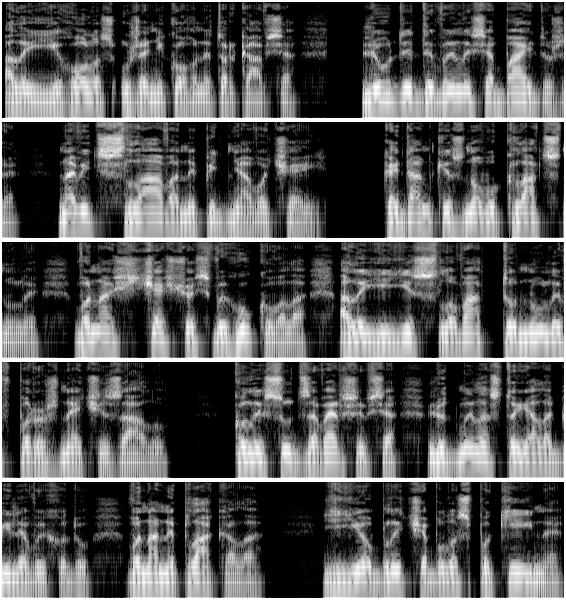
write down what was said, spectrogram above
Але її голос уже нікого не торкався. Люди дивилися байдуже, навіть слава не підняв очей. Кайданки знову клацнули, вона ще щось вигукувала, але її слова тонули в порожнечі залу. Коли суд завершився, Людмила стояла біля виходу. Вона не плакала. Її обличчя було спокійне,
